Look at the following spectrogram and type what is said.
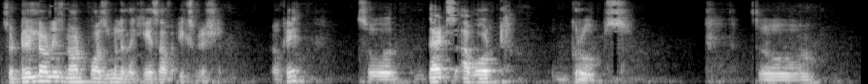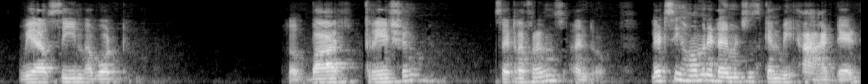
So drill down is not possible in the case of expression. Okay? So that's about groups. So we have seen about bar creation set reference and let's see how many dimensions can be added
